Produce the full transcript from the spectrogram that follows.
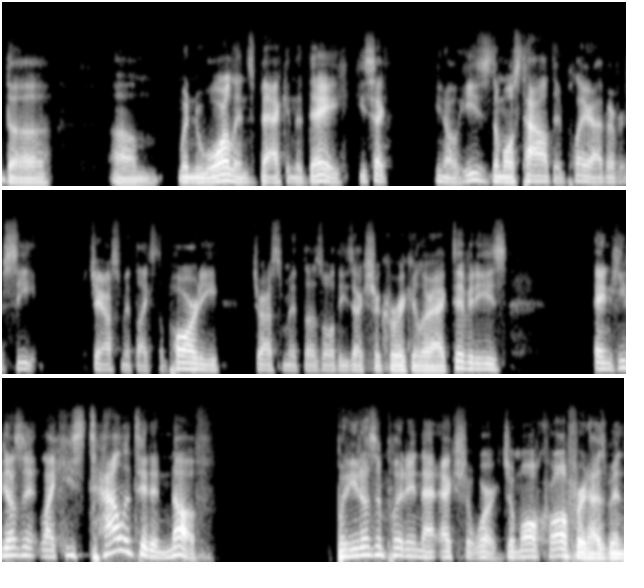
the um when New Orleans back in the day, he said, you know, he's the most talented player I've ever seen. J.R. Smith likes to party. J.R. Smith does all these extracurricular activities, and he doesn't like he's talented enough, but he doesn't put in that extra work. Jamal Crawford has been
